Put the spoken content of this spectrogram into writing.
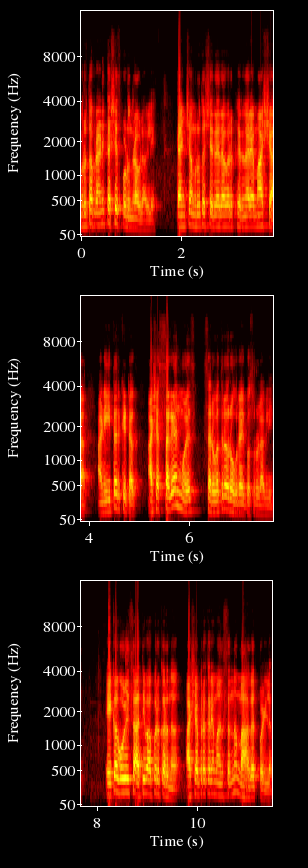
मृत प्राणी तसेच पडून राहू लागले. त्यांच्या मृत शरीरावर फिरणाऱ्या माशा आणि इतर कीटक अशा सगळ्यांमुळेच सर्वत्र रोगराई पसरू लागली. एका गोळीचा अतिवापर करणं अशा प्रकारे माणसांना महागात पडलं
